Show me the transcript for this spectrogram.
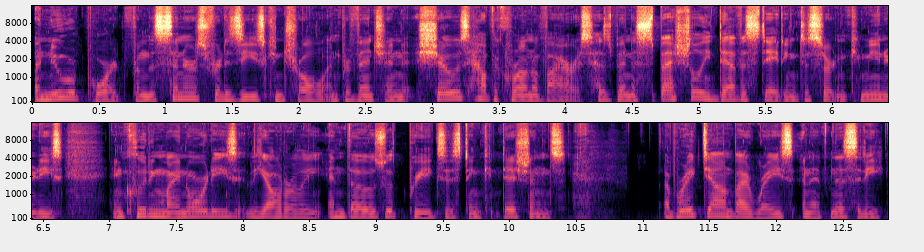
A new report from the Centers for Disease Control and Prevention shows how the coronavirus has been especially devastating to certain communities, including minorities, the elderly, and those with pre existing conditions. A breakdown by race and ethnicity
